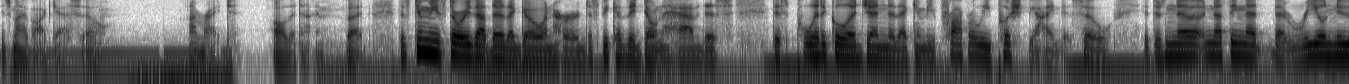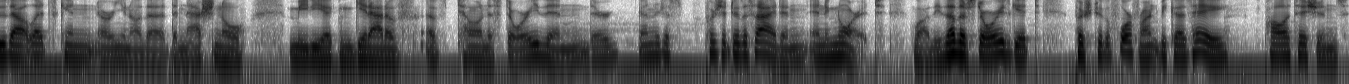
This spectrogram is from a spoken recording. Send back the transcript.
is my podcast so i'm right all the time. But there's too many stories out there that go unheard just because they don't have this this political agenda that can be properly pushed behind it. So if there's no nothing that, that real news outlets can or you know the the national media can get out of, of telling a story, then they're gonna just push it to the side and, and ignore it. While these other stories get pushed to the forefront because hey, politicians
